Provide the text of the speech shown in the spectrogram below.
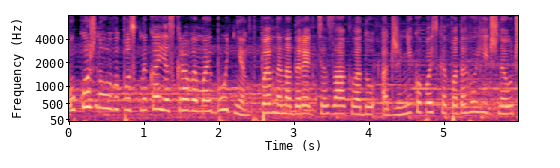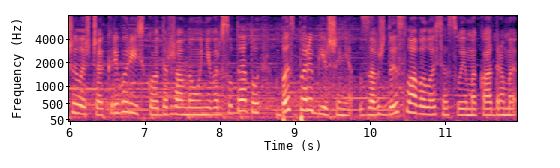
У кожного випускника яскраве майбутнє, впевнена дирекція закладу, адже Нікопольське педагогічне училище Криворізького державного університету без перебільшення завжди славилося своїми кадрами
